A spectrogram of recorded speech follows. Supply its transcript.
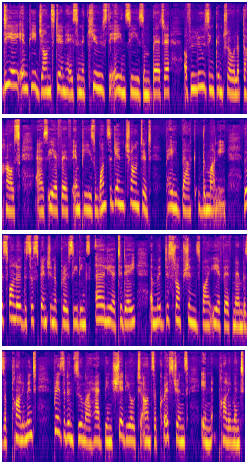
DA MP John Steenhuisen accused the ANC's Mbete of losing control of the House as EFF MPs once again chanted, pay back the money. This followed the suspension of proceedings earlier today amid disruptions by EFF members of Parliament. President Zuma had been scheduled to answer questions in Parliament.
